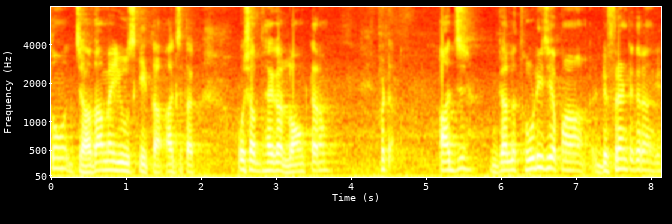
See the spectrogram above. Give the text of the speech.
ਤੋਂ ਜ਼ਿਆਦਾ ਮੈਂ ਯੂਜ਼ ਕੀਤਾ ਅੱਜ ਤੱਕ, ਉਹ ਸ਼ਬਦ ਹੈਗਾ ਲੌਂਗ ਟਰਮ ਬਟ ਅੱਜ ਗੱਲ ਥੋੜੀ ਜਿਹੀ ਆਪਾਂ ਡਿਫਰੈਂਟ ਕਰਾਂਗੇ।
